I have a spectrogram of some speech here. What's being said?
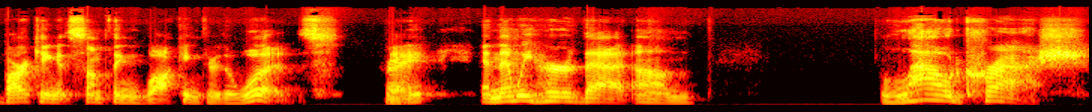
barking at something walking through the woods, right? Yeah. And then we heard that um, loud crash.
